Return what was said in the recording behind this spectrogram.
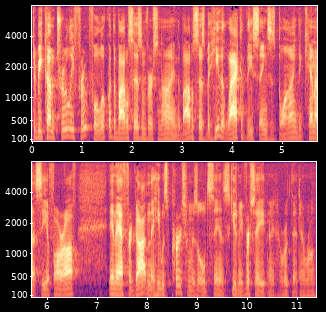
to become truly fruitful. Look what the Bible says in verse 9. The Bible says, But he that lacketh these things is blind and cannot see afar off, and hath forgotten that he was purged from his old sins. Excuse me, verse 8. I wrote that down wrong.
